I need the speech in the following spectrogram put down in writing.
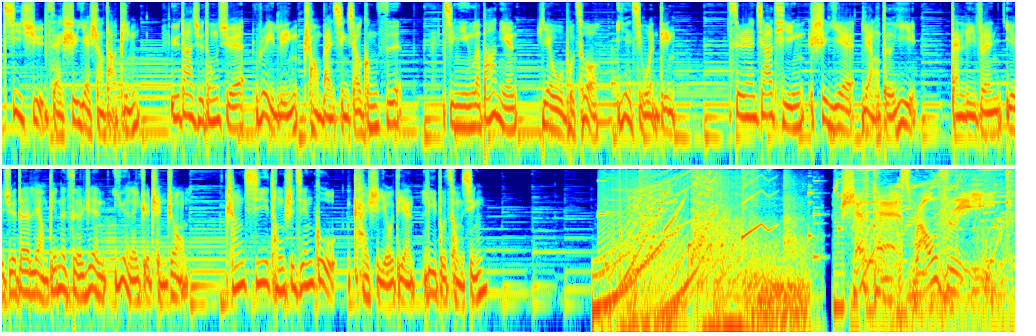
继续在事业上打拼，与大学同学瑞玲创办行销公司，经营了八年，业务不错，业绩稳定。虽然家庭事业两得意，但李芬也觉得两边的责任越来越沉重，长期同时兼顾，开始有点力不从心。Chef Test Round Three。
